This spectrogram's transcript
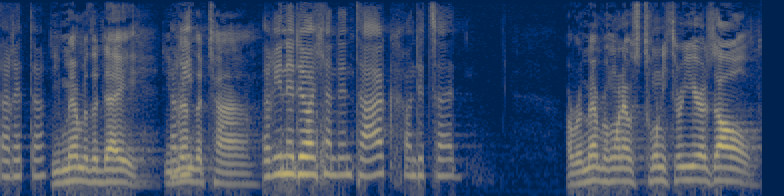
äh, Erretter, Do you remember the day? Do you remember the time? erinnert ihr euch an den Tag, an die Zeit? I remember when I was 23 years old.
